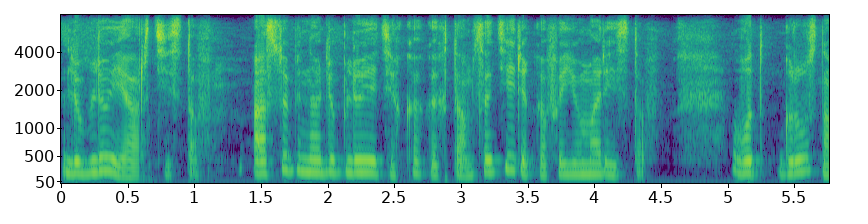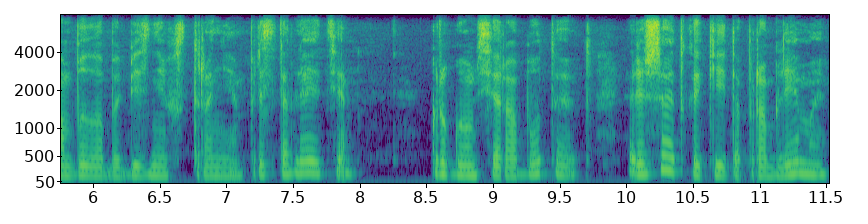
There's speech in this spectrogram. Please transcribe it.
Люблю я артистов. Особенно люблю этих, как их там, сатириков и юмористов. Вот грустно было бы без них в стране. Представляете? Кругом все работают, решают какие-то проблемы,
